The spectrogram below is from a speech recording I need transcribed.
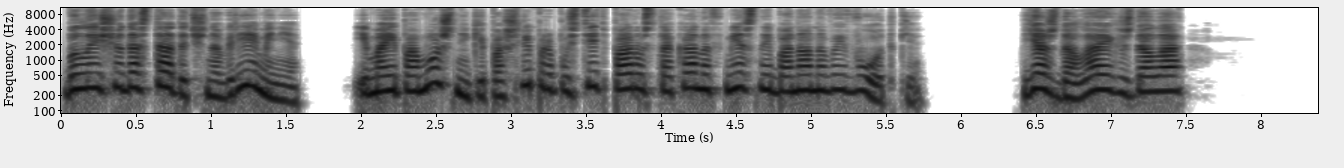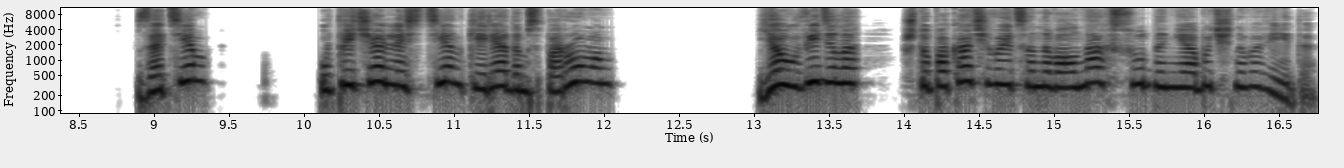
было еще достаточно времени, и мои помощники пошли пропустить пару стаканов местной банановой водки. Я ждала их, ждала. Затем у причальной стенки рядом с паромом я увидела что покачивается на волнах судно необычного вида.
